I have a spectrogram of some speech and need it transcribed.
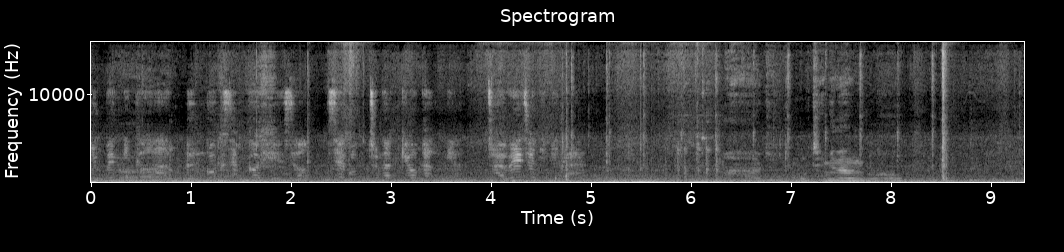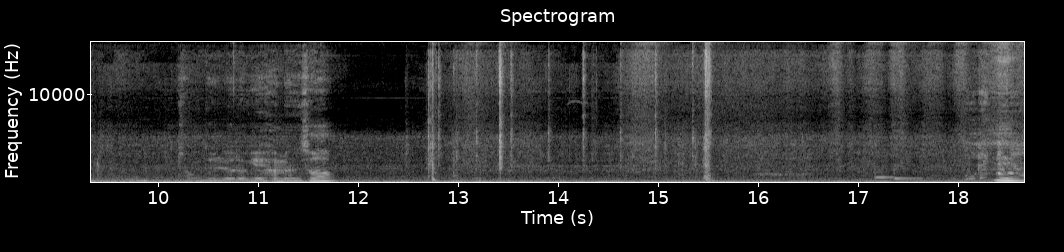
600m 앞 은곡 삼거리에서 세곡중학교 방면 좌회전입니다. 아주 뭐 재미나는 거 정들 여러 개 하면서 음,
